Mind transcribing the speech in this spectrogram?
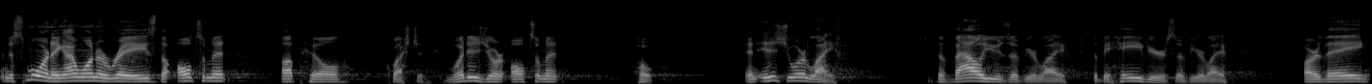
And this morning, I want to raise the ultimate uphill question What is your ultimate hope? And is your life, the values of your life, the behaviors of your life, are they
